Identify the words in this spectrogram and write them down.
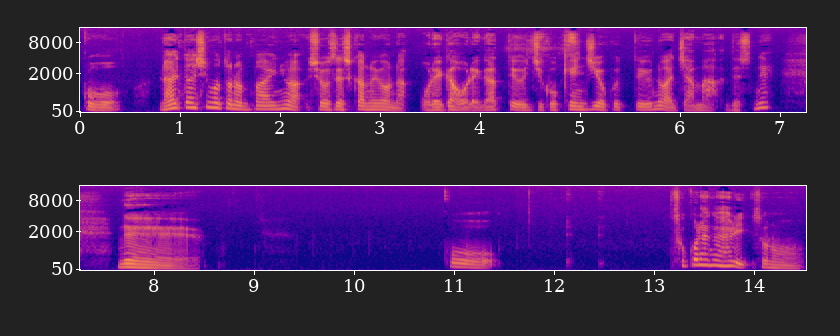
こう、ライター仕事の場合には小説家のような俺が俺がっていう自己顕示欲っていうのは邪魔ですね。で、こう、そこら辺がやはりその、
